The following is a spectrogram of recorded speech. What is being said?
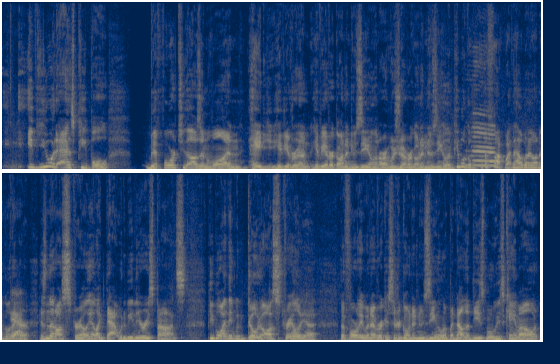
if you would ask people before 2001, hey, have you ever gone, have you ever gone to New Zealand or would you ever go to New Zealand? People go, what the fuck? Why the hell would I want to go Yeah. there? Isn't that Australia? Like that would be their response. People, I think, would go to Australia before they would ever consider going to New Zealand. But now that these movies came out,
